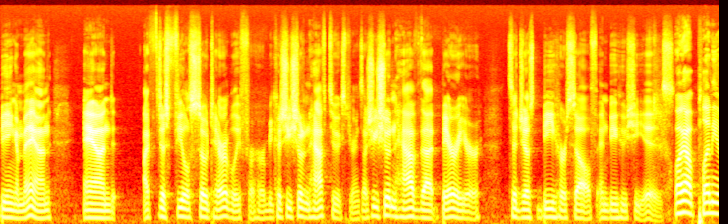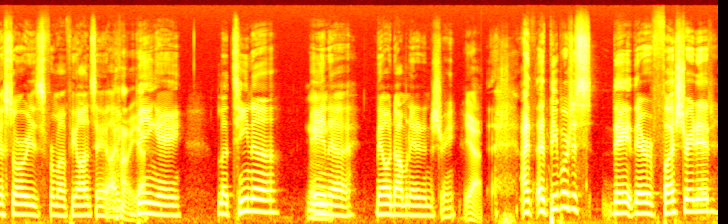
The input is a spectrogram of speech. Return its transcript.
being a man and I just feel so terribly for her because she shouldn't have to experience that she shouldn't have that barrier to just be herself and be who she is well, I got plenty of stories from my fiance, like Oh, yeah. being a Latina Mm. in a male dominated industry. yeah I, I people are just they they're frustrated.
